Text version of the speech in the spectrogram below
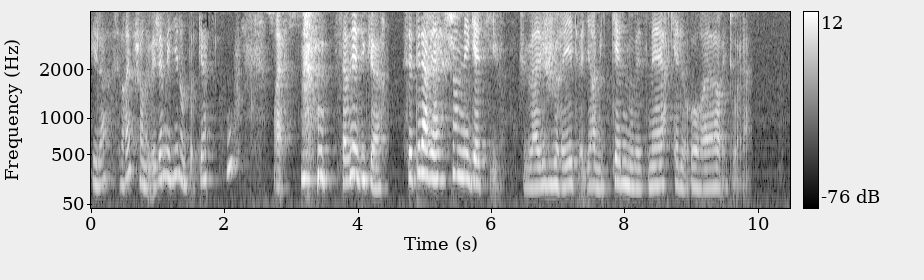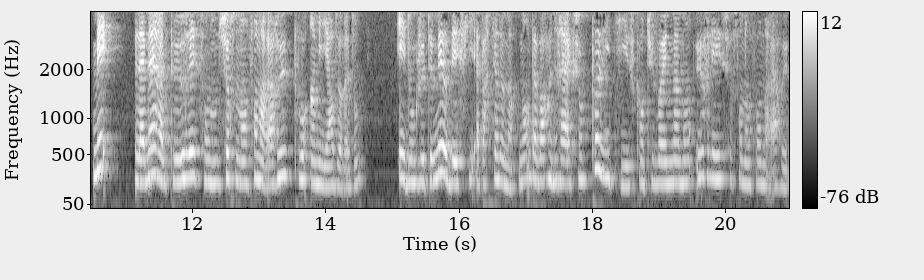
Et là, c'est vrai que j'en avais jamais dit dans le podcast. Ouf. Bref, ça venait du cœur. C'était la réaction négative. Tu vas jurer, tu vas dire mais quelle mauvaise mère, quelle horreur et tout voilà. Mais la mère, elle peut hurler sur son enfant dans la rue pour un milliard de raisons. Et donc je te mets au défi à partir de maintenant d'avoir une réaction positive quand tu vois une maman hurler sur son enfant dans la rue.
